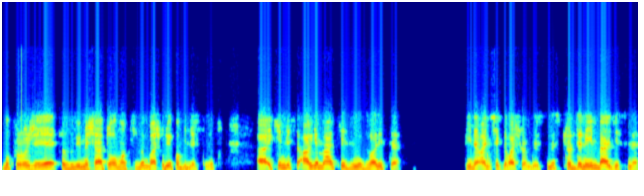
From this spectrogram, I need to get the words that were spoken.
bu projeye hızlı büyüme şartı olmaksızın başvuru yapabilirsiniz. İkincisi ARGE merkeziniz var ise yine aynı şekilde başvurabilirsiniz. Tür deneyim belgesine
